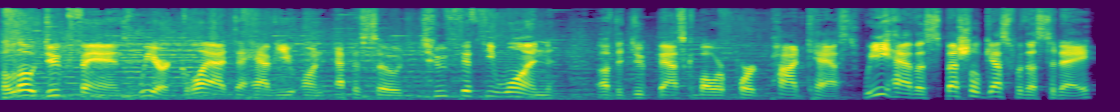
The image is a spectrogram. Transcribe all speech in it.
Hello, Duke fans. We are glad to have you on episode 251 of the Duke Basketball Report podcast. We have a special guest with us today,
